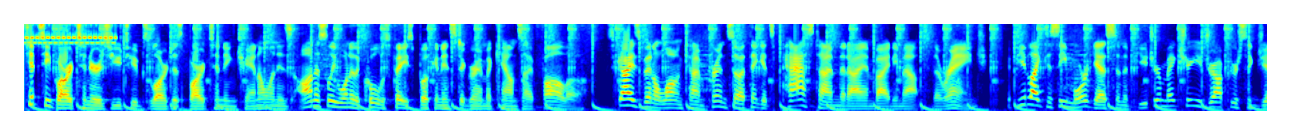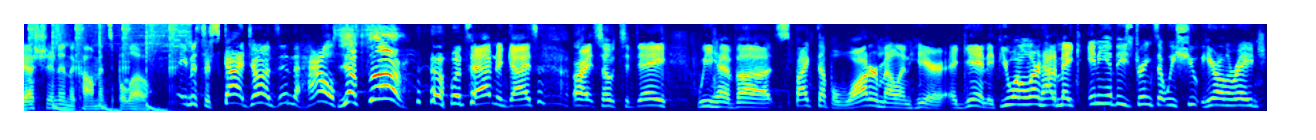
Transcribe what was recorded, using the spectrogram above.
Tipsy Bartender is YouTube's largest bartending channel and is honestly one of the coolest Facebook and Instagram accounts I follow. Sky's been a longtime friend, so I think it's past time that I invite him out to the range. If you'd like to see more guests in the future, make sure you drop your suggestion in the comments below. Hey, Mr. Sky John's in the house. Yes, sir. What's happening, guys? All right, so today we have uh, spiked up a watermelon here. Again, if you want to learn how to make any of these drinks that we shoot here on the range,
